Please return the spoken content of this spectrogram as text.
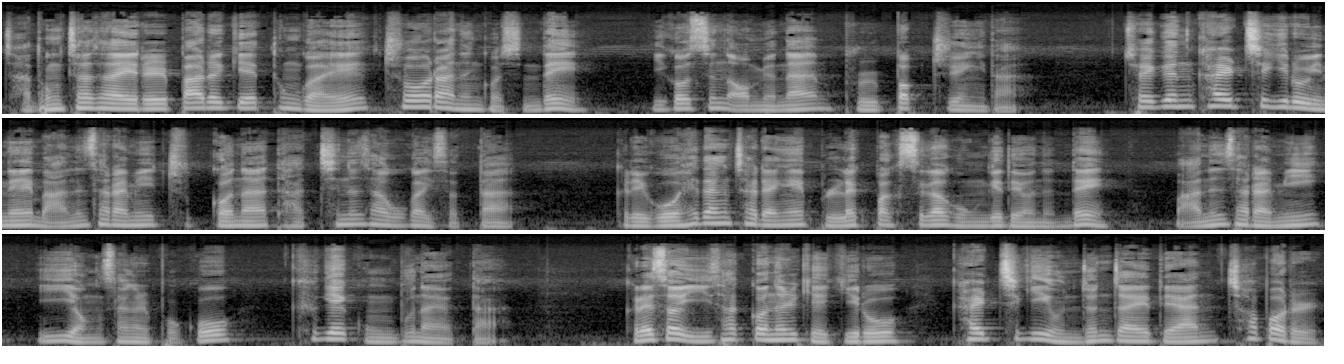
자동차 사이를 빠르게 통과해 추월하는 것인데 이것은 엄연한 불법 주행이다. 최근 칼치기로 인해 많은 사람이 죽거나 다치는 사고가 있었다. 그리고 해당 차량의 블랙박스가 공개되었는데 많은 사람이 이 영상을 보고 크게 공분하였다. 그래서 이 사건을 계기로 칼치기 운전자에 대한 처벌을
